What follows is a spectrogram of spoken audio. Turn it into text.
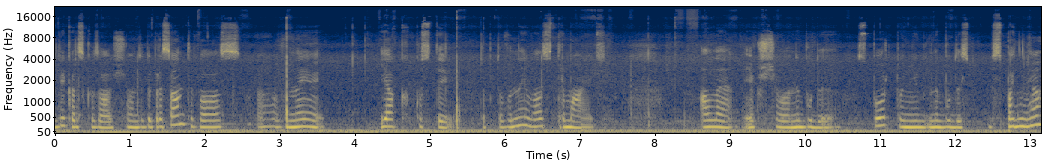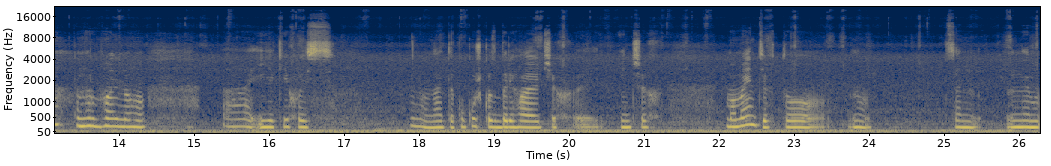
лікар сказав, що антидепресанти вас, е, вони як костиль, тобто вони вас тримають. Але якщо не буде спорту, не буде спання нормального і якихось, ну, знаєте, кукушку зберігаючих е, інших моментів, то ну, це не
